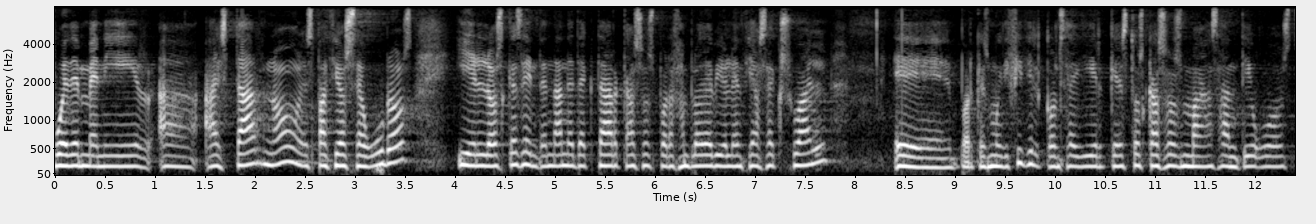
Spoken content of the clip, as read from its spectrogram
pueden venir a, estar, ¿no? espacios seguros y en los que se intentan detectar casos, por ejemplo, de violencia sexual. Eh, porque es muy difícil conseguir que estos casos más antiguos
